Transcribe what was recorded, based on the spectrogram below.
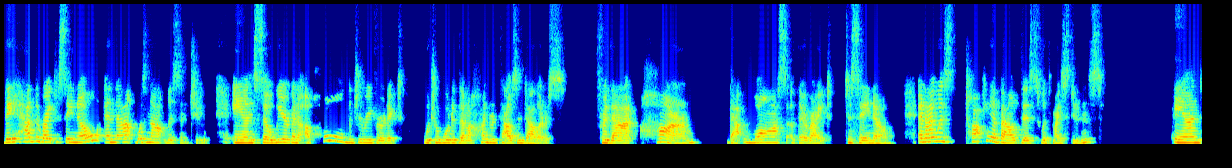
they had the right to say no, and that was not listened to. And so we are going to uphold the jury verdict, which awarded them $100,000 for that harm, that loss of their right to say no. And I was talking about this with my students and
